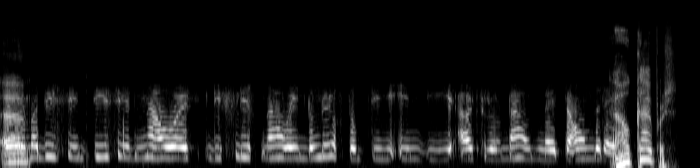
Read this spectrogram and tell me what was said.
Eh, Ehm, maar die zit, die zit nou, eh, die vliegt nou in de lucht op die, in die astronaut met André, oh, Kuipers.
